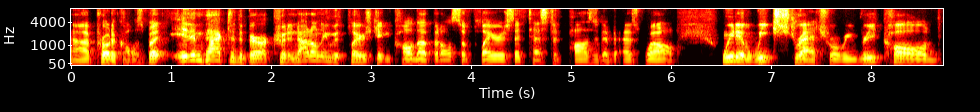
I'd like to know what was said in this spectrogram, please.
uh, protocols. But it impacted the Barracuda, not only with players getting called up, but also players that tested positive as well. We had a week stretch where we recalled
